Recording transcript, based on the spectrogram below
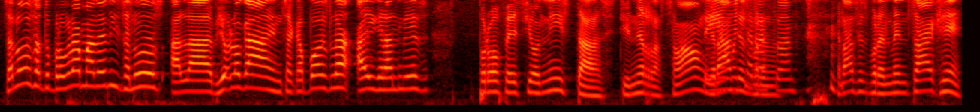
Saludos a tu programa, Deddy. Saludos a la bióloga en Zacapuazla. Hay grandes profesionistas. Tienes razón. gracias, por razón. El, gracias por el mensaje.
